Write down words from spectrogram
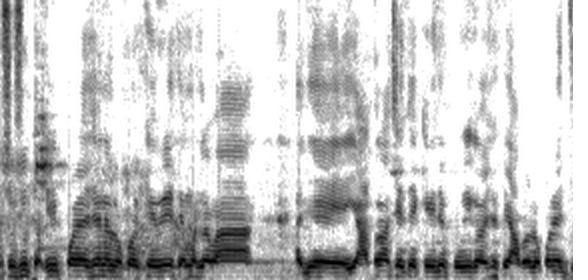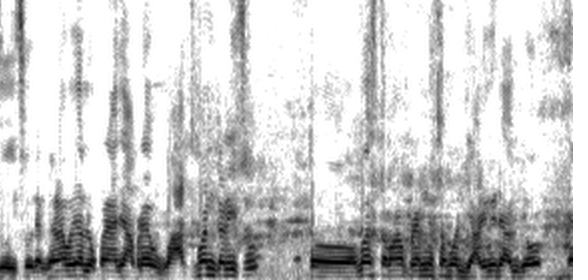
શું શું તકલીફ પડે છે અને લોકો કેવી રીતે મતલબ આ જે યાત્રા છે તે કેવી રીતે પૂરી કરે છે તે આપણે લોકોને જોઈશું અને ઘણા બધા લોકોને આજે આપણે વાત પણ કરીશું. તો બસ તમારો પ્રેમનો સપોર્ટ જાળવી રાખજો અને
